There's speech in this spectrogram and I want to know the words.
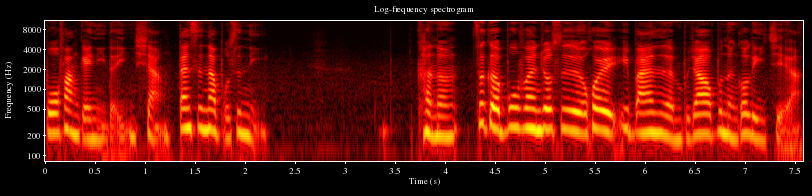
播放给你的影像，但是那不是你，可能这个部分就是会一般人比较不能够理解啊。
